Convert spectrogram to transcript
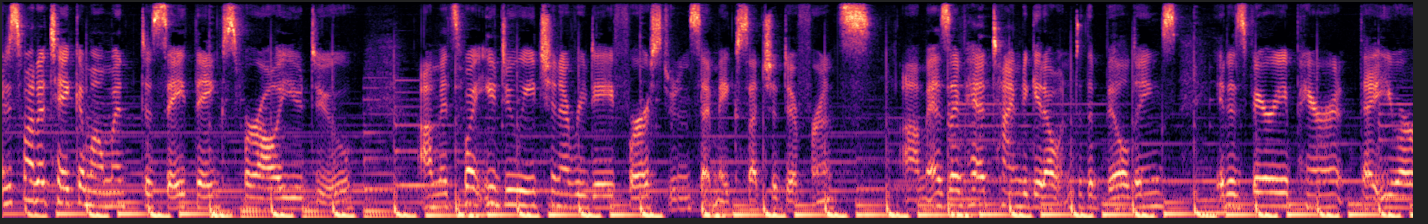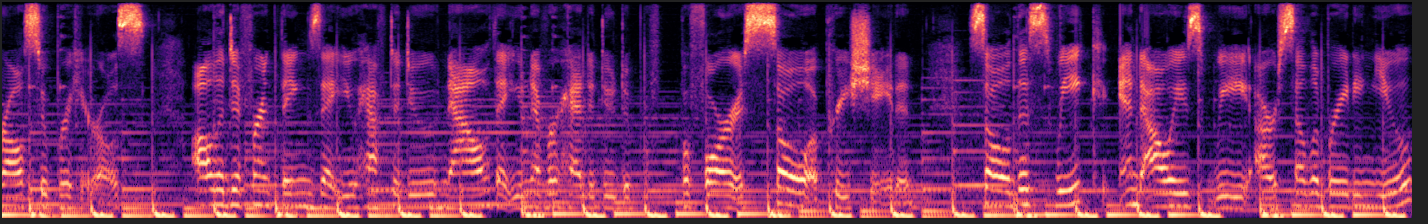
I just want to take a moment to say thanks for all you do. Um, it's what you do each and every day for our students that makes such a difference. Um, as I've had time to get out into the buildings, it is very apparent that you are all superheroes. All the different things that you have to do now that you never had to do to before is so appreciated. So this week and always we are celebrating you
